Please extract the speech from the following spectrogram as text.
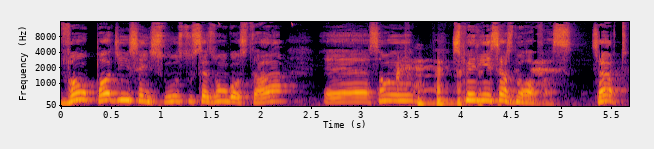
Vão, pode ir sem susto, vocês vão gostar. É, são experiências novas, certo?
